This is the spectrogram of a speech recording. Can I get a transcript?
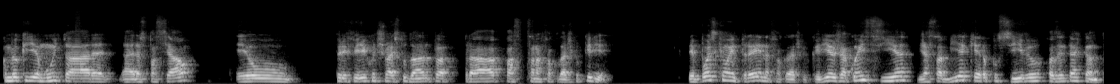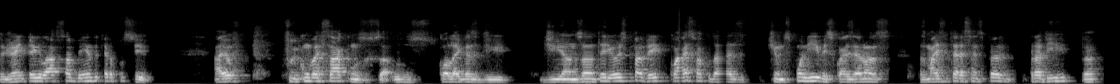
como eu queria muito a área, a área espacial, eu preferi continuar estudando para passar na faculdade que eu queria. Depois que eu entrei na faculdade que eu queria, eu já conhecia, já sabia que era possível fazer intercâmbio. Então, eu já entrei lá sabendo que era possível. Aí eu fui conversar com os, os colegas de, de anos anteriores para ver quais faculdades tinham disponíveis, quais eram as, as mais interessantes para vir pra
